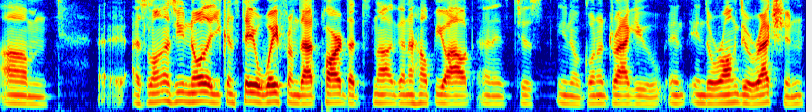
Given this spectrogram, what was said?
Um, as long as you know that you can stay away from that part that's not going to help you out and it's just you know going to drag you in, in the wrong direction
